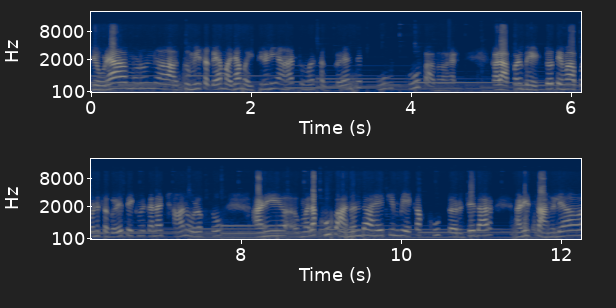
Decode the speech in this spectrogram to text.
जेवढ्या म्हणून तुम्ही सगळ्या माझ्या मैत्रिणी आहात तुम्हा सगळ्यांचे खूप खूप आभार. कारण आपण भेटतो तेव्हा आपण सगळेच एकमेकांना छान ओळखतो आणि मला खूप आनंद आहे की मी एका खूप दर्जेदार आणि चांगल्या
